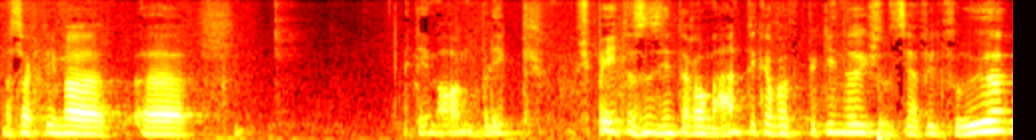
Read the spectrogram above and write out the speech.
man sagt immer, äh, in dem Augenblick, spätestens in der Romantik, aber beginnt natürlich schon sehr viel früher,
